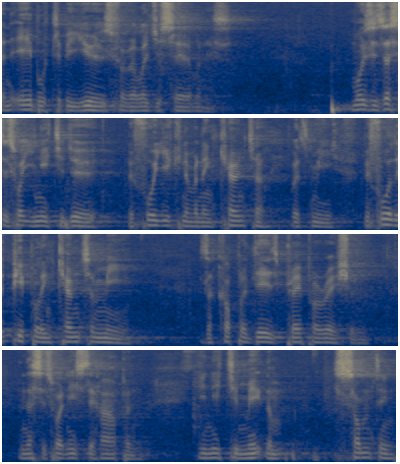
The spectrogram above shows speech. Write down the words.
and able to be used for religious ceremonies. Moses, this is what you need to do before you can have an encounter with me, before the people encounter me. There's a couple of days preparation, and this is what needs to happen. You need to make them something,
